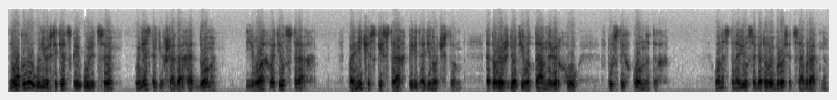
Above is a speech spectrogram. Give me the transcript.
На углу университетской улицы, в нескольких шагах от дома, его охватил страх. Панический страх перед одиночеством, которое ждет его там, наверху, в пустых комнатах. Он остановился, готовый броситься обратно.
